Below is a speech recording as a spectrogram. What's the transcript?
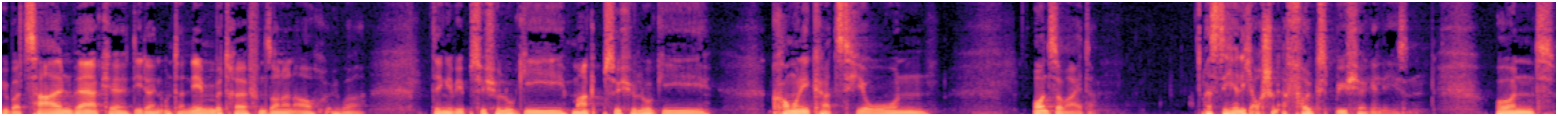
über Zahlenwerke, die dein Unternehmen betreffen, sondern auch über Dinge wie Psychologie, Marktpsychologie, Kommunikation und so weiter. Hast sicherlich auch schon Erfolgsbücher gelesen und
